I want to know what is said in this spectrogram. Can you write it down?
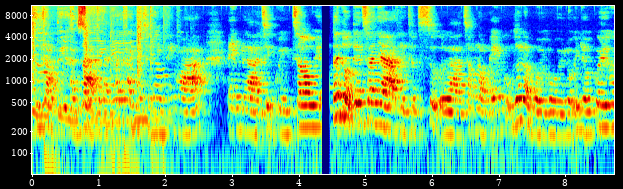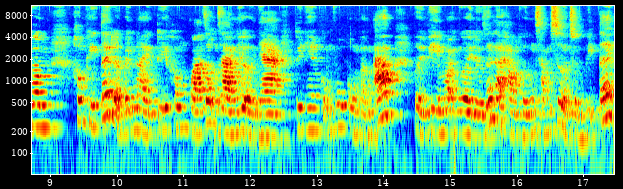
Xin chào quý khán giả của Đài Phát thanh và Truyền hình Thanh Hóa. Em là Trịnh Quỳnh Châu. Tết đầu tiên xa nhà thì thực sự là trong lòng em cũng rất là bồi hồi nỗi nhớ quê hương. Không khí Tết ở bên này tuy không quá rộn ràng như ở nhà, tuy nhiên cũng vô cùng ấm áp bởi vì mọi người đều rất là hào hứng sắm sửa chuẩn bị Tết,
